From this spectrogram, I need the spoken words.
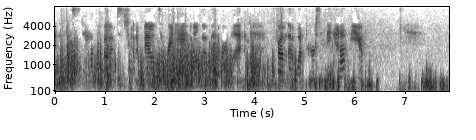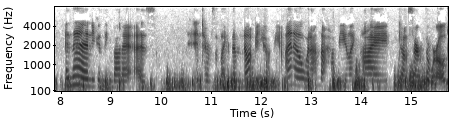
and just happy vibes just kind of bounce and radiate off of everyone from that one person being happy. And then you can think about it as in terms of like them not being happy. I know when I'm not happy, like I don't serve the world.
